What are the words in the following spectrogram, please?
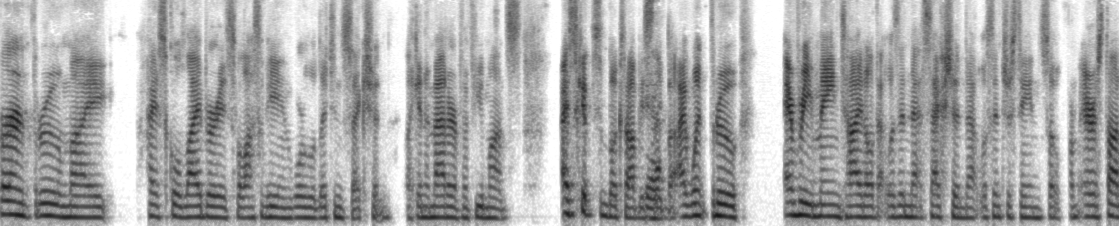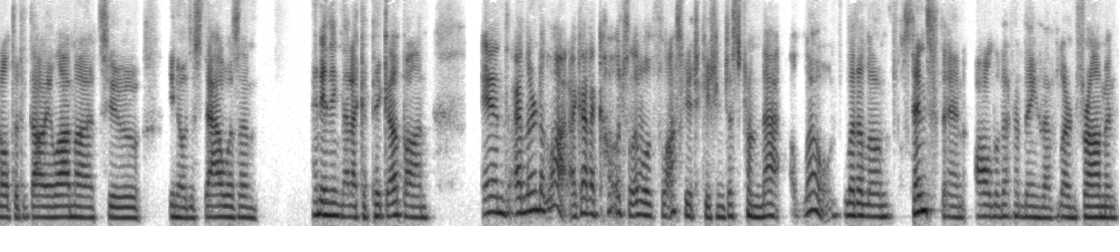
burned through my high school library's philosophy and world religion section like in a matter of a few months. I skipped some books obviously, yeah. but I went through every main title that was in that section that was interesting. So from Aristotle to the Dalai Lama to you know this Taoism, anything that I could pick up on. And I learned a lot. I got a college level philosophy education just from that alone, let alone since then, all the different things I've learned from. And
